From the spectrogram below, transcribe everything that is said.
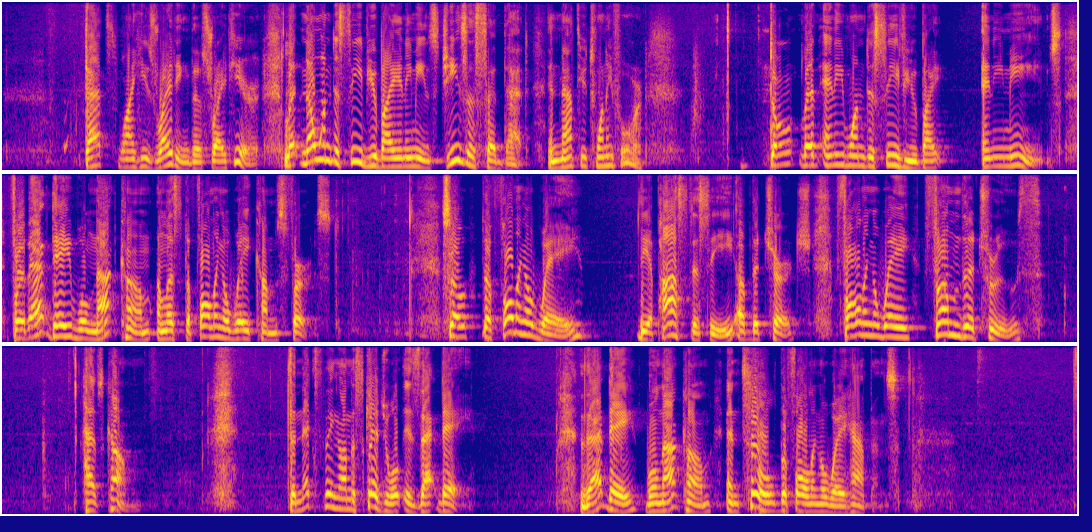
That's why he's writing this right here. Let no one deceive you by any means. Jesus said that in Matthew 24. Don't let anyone deceive you by any means, for that day will not come unless the falling away comes first. So the falling away the apostasy of the church, falling away from the truth, has come. The next thing on the schedule is that day. That day will not come until the falling away happens.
